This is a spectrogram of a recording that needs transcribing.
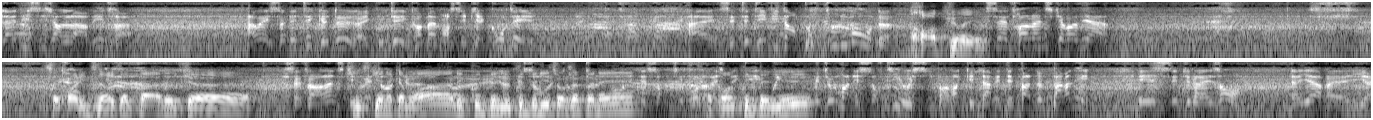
la décision de l'arbitre. Ah ouais, ce n'était que deux. Écoutez, quand même, on s'est bien compté. Ouais, c'était évident pour tout le monde. Oh, purée. Seth Rollins qui revient. Seth Rollins ne rigole pas avec euh, Shinsuke Nakamura, les coups de le coup de bélier sur le japonais. Encore un coup de bélier. Oui, mais tout le monde est sorti aussi pendant qu'il n'arrêtait pas de parler. Et c'est une raison. D'ailleurs, euh, il a,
